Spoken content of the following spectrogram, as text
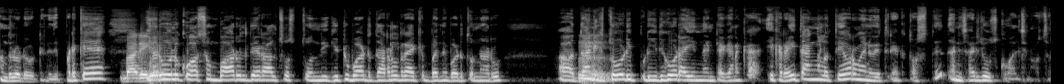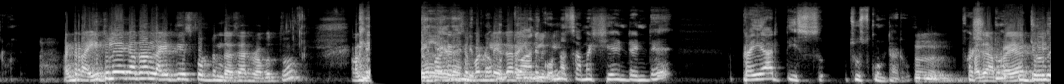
అందులో డౌట్ లేదు ఇప్పటికే. ఎరువుల కోసం బారులు తీరాల్సి వస్తుంది గిట్టుబాటు ధరలు రాక ఇబ్బంది పడుతున్నారు. దానికి తోడు ఇప్పుడు ఇది కూడా అయిందంటే గనక ఇక రైతాంగంలో తీవ్రమైన వ్యతిరేకత వస్తే దాన్ని సరి చూసుకోవాల్సిన అవసరం ఉంది. అంటే రైతులే కదా లైట్ తీసుకుంటుందా సార్ ప్రభుత్వం? ప్రభుత్వానికి ఉన్న సమస్య ఏంటంటే ప్రయారిటీస్ చూసుకుంటారు. ఫస్ట్ ఉద్యోగుల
